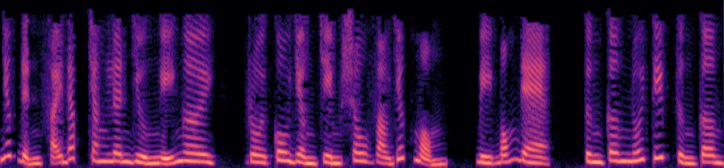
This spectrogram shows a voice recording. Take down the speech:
nhất định phải đắp chăn lên giường nghỉ ngơi, rồi cô dần chìm sâu vào giấc mộng, bị bóng đè, từng cơn nối tiếp từng cơn,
